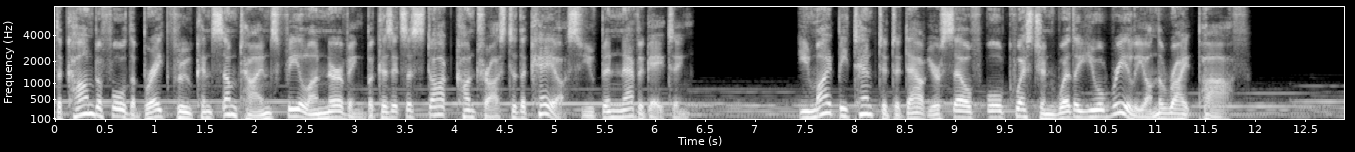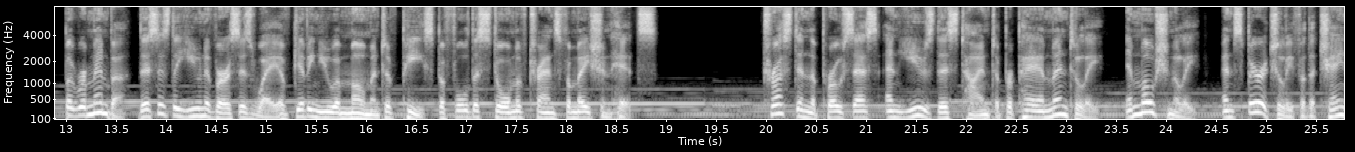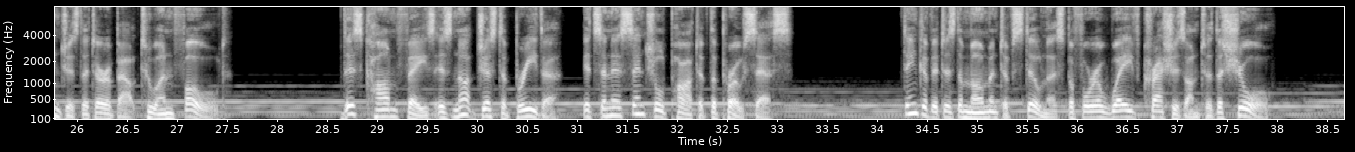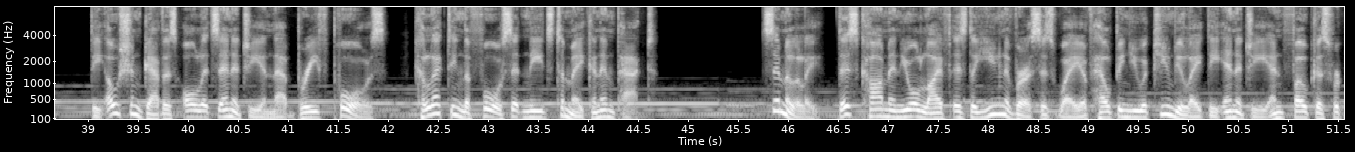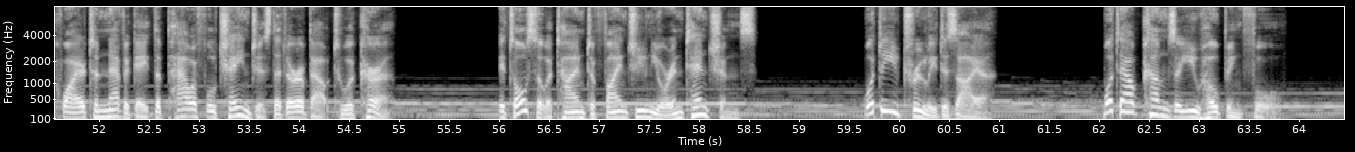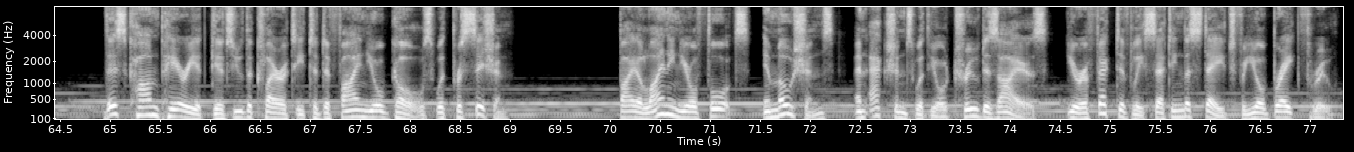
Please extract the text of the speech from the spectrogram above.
The calm before the breakthrough can sometimes feel unnerving because it's a stark contrast to the chaos you've been navigating. You might be tempted to doubt yourself or question whether you're really on the right path. But remember, this is the universe's way of giving you a moment of peace before the storm of transformation hits. Trust in the process and use this time to prepare mentally, emotionally, and spiritually for the changes that are about to unfold. This calm phase is not just a breather, it's an essential part of the process. Think of it as the moment of stillness before a wave crashes onto the shore. The ocean gathers all its energy in that brief pause, collecting the force it needs to make an impact. Similarly, this calm in your life is the universe's way of helping you accumulate the energy and focus required to navigate the powerful changes that are about to occur. It's also a time to fine-tune your intentions. What do you truly desire? What outcomes are you hoping for? This calm period gives you the clarity to define your goals with precision. By aligning your thoughts, emotions, and actions with your true desires, you're effectively setting the stage for your breakthrough.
